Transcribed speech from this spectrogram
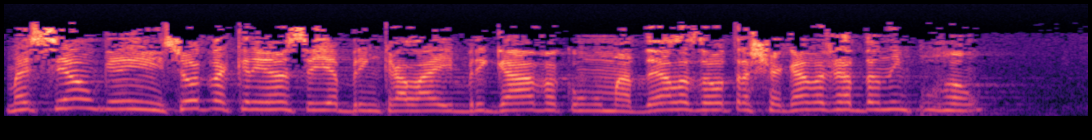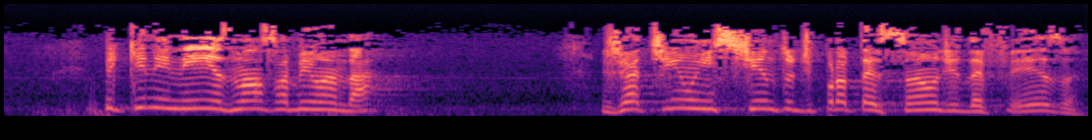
Mas se alguém, se outra criança ia brincar lá e brigava com uma delas, a outra chegava já dando empurrão. Pequenininhas não sabiam andar já tinha um instinto de proteção, de defesa.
